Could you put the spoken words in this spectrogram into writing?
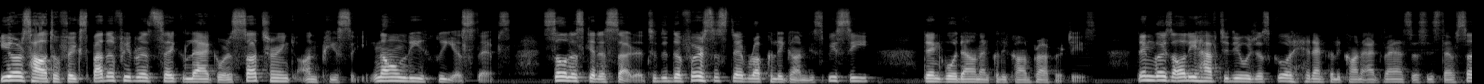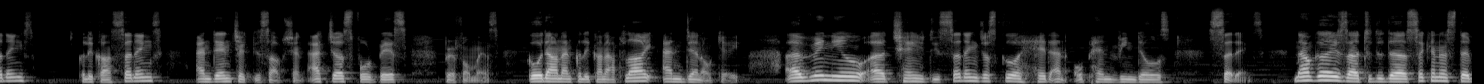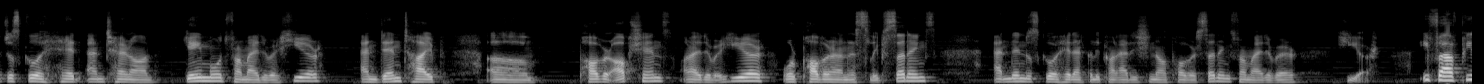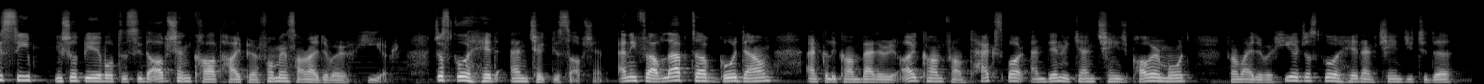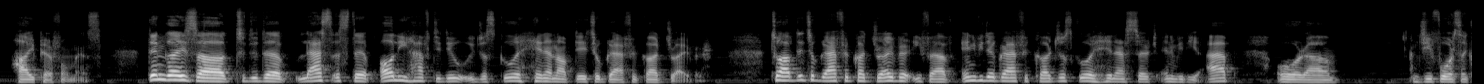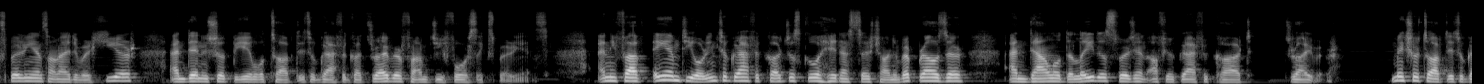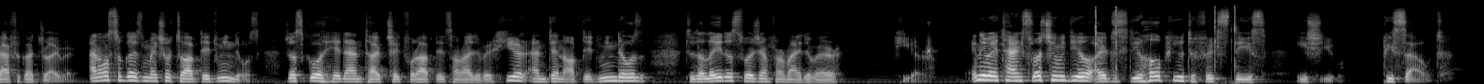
Here's how to fix Battlefield REDSEC lag or stuttering on PC in only 3 steps. So let's get started. To do the first step, right click on this PC, then go down and click on properties. Then guys, all you have to do is just go ahead and click on advanced system settings, click on settings, and then check this option, adjust for best performance. Go down and click on apply and then OK. Uh, when you uh, change the setting, just go ahead and open Windows settings. Now guys, uh, to do the second step, just go ahead and turn on game mode from over here and then type um, power options right over here or power and sleep settings and then just go ahead and click on additional power settings from over here. If you have PC, you should be able to see the option called high performance right over here. Just go ahead and check this option. And if you have laptop, go down and click on battery icon from taskbar and then you can change power mode from right over here. Just go ahead and change it to the high performance. Then guys, uh, to do the last step, all you have to do is just go ahead and update your graphic card driver. To update your graphic card driver, if you have NVIDIA graphic card, just go ahead and search NVIDIA app or um, GeForce Experience on right over here and then you should be able to update your graphic card driver from GeForce Experience. And if you have AMD or Intel graphic card, just go ahead and search on your web browser and download the latest version of your graphic card driver. Make sure to update your graphic card driver. And also guys, make sure to update Windows. Just go ahead and type check for updates on right over here and then update Windows to the latest version from right over here. Anyway, thanks for watching video. I just do help you to fix this issue. Peace out.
